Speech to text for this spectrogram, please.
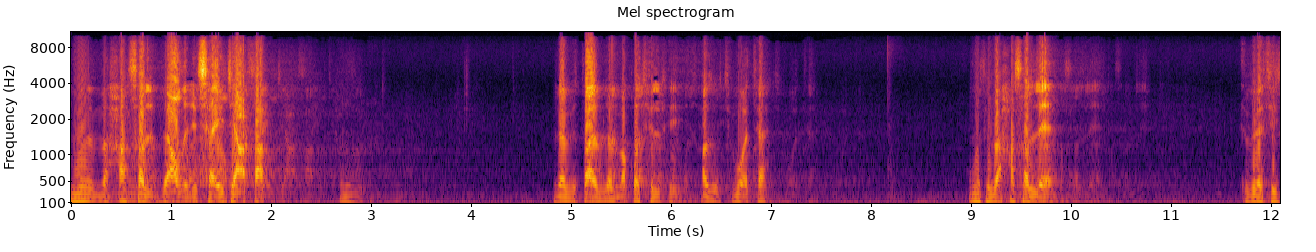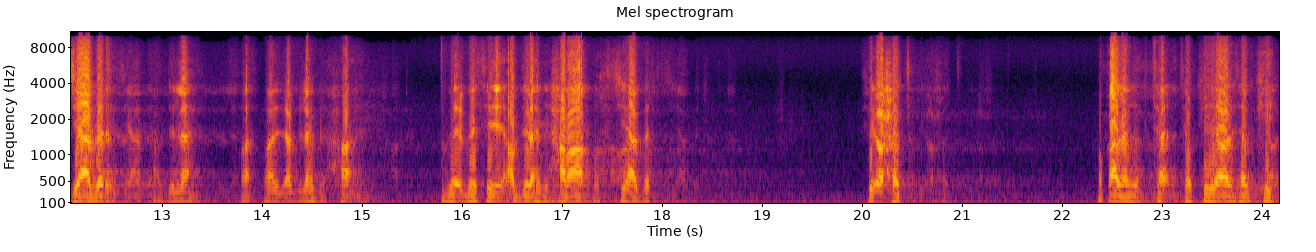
ما حصل بعض نساء جعفر. بن أبي طالب لما قتل في غزوة مؤتة ومثل ما حصل ابنة جابر عبد الله والد عبد الله بن حرام ابنة عبد الله بن حرام أخت جابر في أحد. وقال تبكي ولا تبكي.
